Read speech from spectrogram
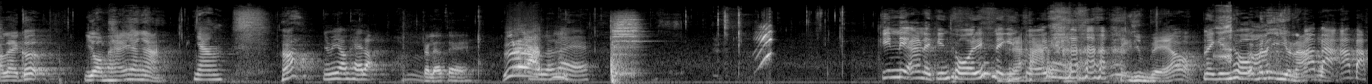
อะไรก็ยอมแพ้ยังอะยังฮะยังไม่ยอมแพ้หรอกก็แล้วแต่เอาแล้วแหละ กินดิอันไหนกินโชว์ดิไหนกินโชว์ดิอิ่มแล้ว ไหนกินโชว์แล้วไม่ได้อิ่มนะ อ้าปากอ้าปาก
